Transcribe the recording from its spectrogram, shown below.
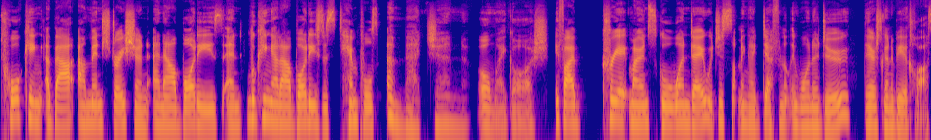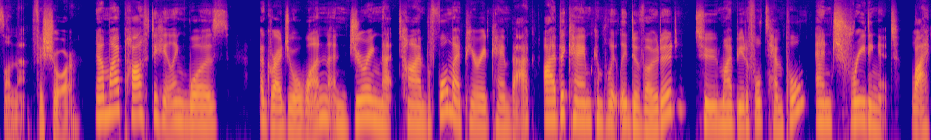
talking about our menstruation and our bodies and looking at our bodies as temples. Imagine, oh my gosh, if I create my own school one day, which is something I definitely want to do, there's going to be a class on that for sure. Now, my path to healing was a gradual one. And during that time, before my period came back, I became completely devoted to my beautiful temple and treating it like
